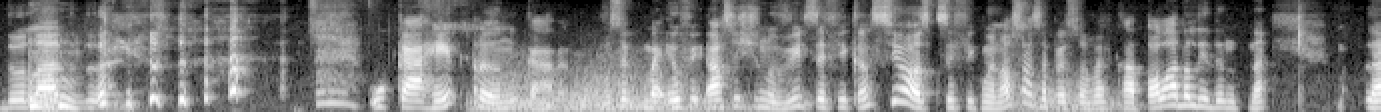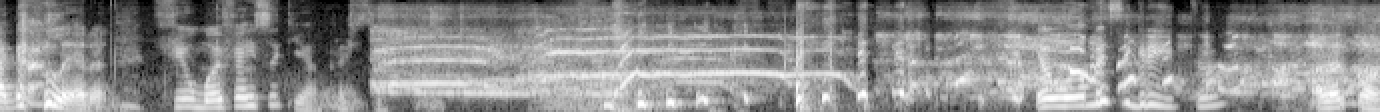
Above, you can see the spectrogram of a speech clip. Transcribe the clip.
do lado do o carro entrando, cara. Você, eu assistindo o vídeo, você fica ansioso, que você fica, nossa, essa pessoa vai ficar atolada ali dentro, né? A galera filmou e fez isso aqui, ó. Presta Eu amo esse grito. Olha só.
